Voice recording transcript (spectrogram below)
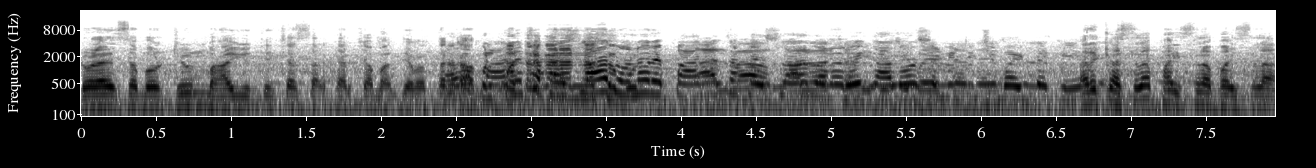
डोळ्यासमोर ठेवून महायुतीच्या सरकारच्या माध्यमातून काम आपण करतो. पाण्याचा पत्रकारांना फैसला आज सबूत- होणार आहे. पाण्याचा फैसला आज होणार आहे. कालवा समितीची समितीची बैठक आहे. अरे कसला फैसला फैसला?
